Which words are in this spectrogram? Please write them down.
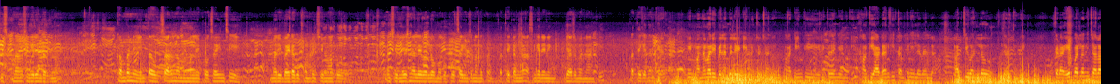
తీసుకున్నాను సింగరేణి తరఫున. కంపెనీ ఎంత ఉత్సాహంగా మమ్మల్ని ప్రోత్సహించి మరి బయటకు పంపించి మాకు మంచి నేషనల్ లెవెల్లో మాకు ప్రోత్సహించినందుకు ప్రత్యేకంగా సింగరేణి యాజమాన్యానికి ప్రత్యేకత ధన్యవాదాలు నేను మందమరి బెల్లంపల్లి టీం నుంచి వచ్చాను. ఆ టీంకి రిప్రజెంట్ చేయడానికి హాకీ ఆడడానికి కంపెనీ లెవెల్ ఆర్జీ వన్లో జరుగుతుంది. ఇక్కడ ఏర్పాట్లన్నీ చాలా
